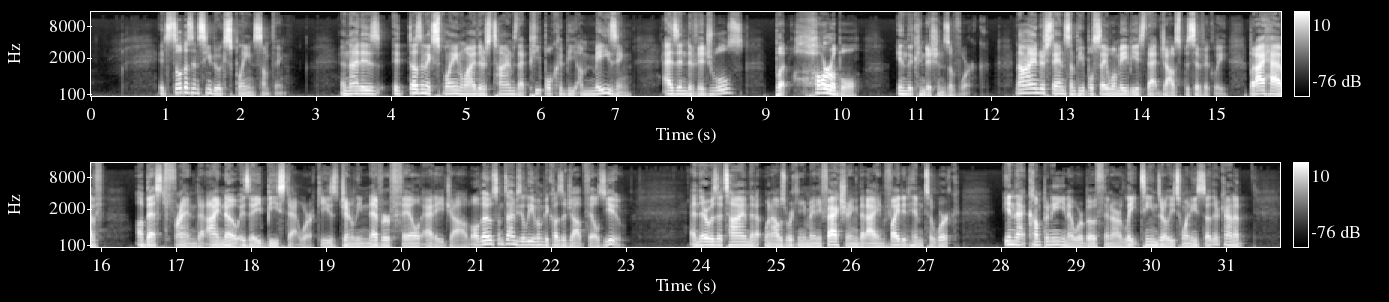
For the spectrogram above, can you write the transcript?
it still doesn't seem to explain something. And that is, it doesn't explain why there's times that people could be amazing as individuals, but horrible in the conditions of work. Now, I understand some people say, well, maybe it's that job specifically, but I have a best friend that I know is a beast at work. He's generally never failed at a job, although sometimes you leave him because a job fails you. And there was a time that when I was working in manufacturing that I invited him to work in that company. You know, we're both in our late teens, early 20s, so they're kind of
